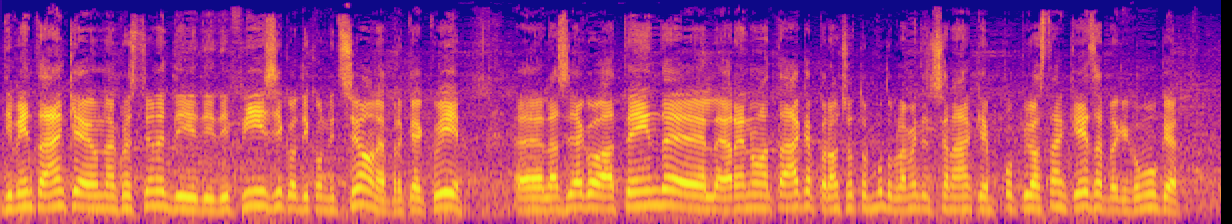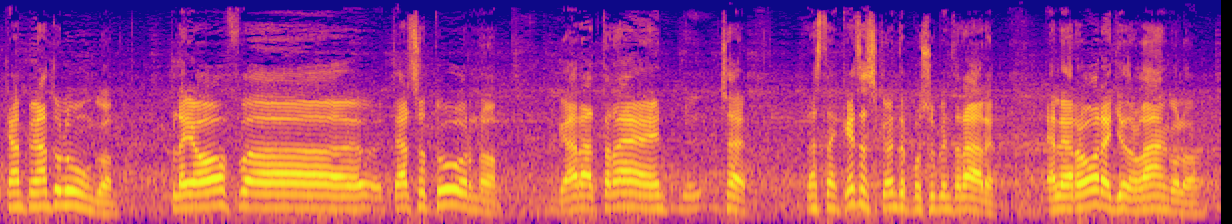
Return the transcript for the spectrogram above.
diventa anche una questione di, di, di fisico, di condizione, perché qui eh, l'Asiago attende, il Re non attacca, però a un certo punto probabilmente ci sarà anche un po' più la stanchezza, perché comunque campionato lungo, playoff eh, terzo turno, gara 3, cioè la stanchezza sicuramente può subentrare, e l'errore è dietro l'angolo.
